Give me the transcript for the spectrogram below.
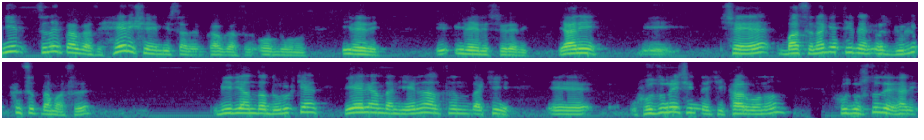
bir sınıf kavgası, her şeyin bir sınıf kavgası olduğunu ileri ileri süredik. Yani e, şeye basına getirilen özgürlük kısıtlaması bir yanda dururken diğer yandan yerin altındaki e, huzur içindeki karbonun huzursuz hani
